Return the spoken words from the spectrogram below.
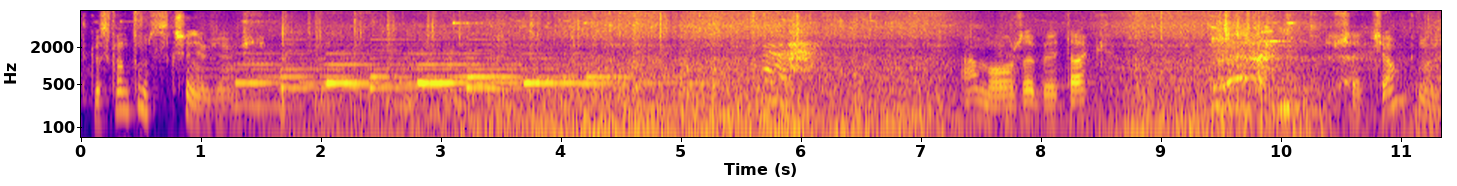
Tylko skąd tą skrzynię wziąć? Może by tak przeciągnąć?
